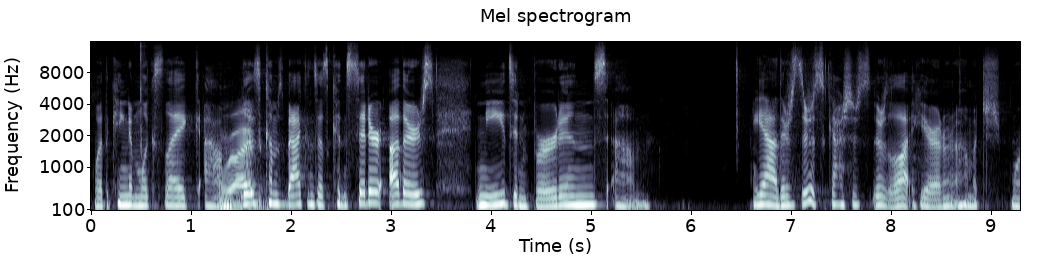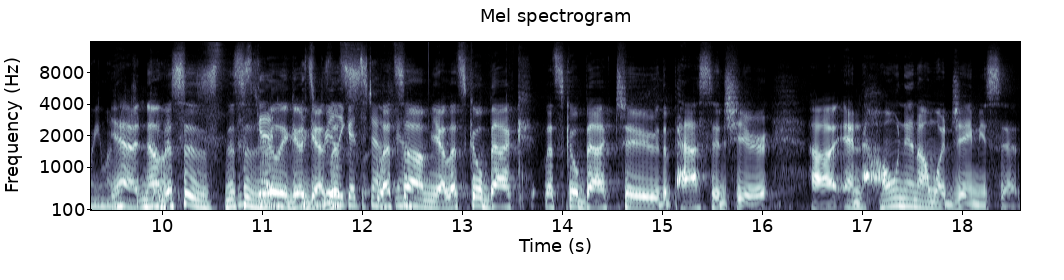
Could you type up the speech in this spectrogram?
what the kingdom looks like. Um, right. Liz comes back and says, consider others' needs and burdens. Um, yeah, there's there's gosh, there's, there's a lot here. I don't know how much more you want. Yeah, to no, going. this is this, this is, good. really good, it's guys. Really let's, good stuff. Let's yeah. um yeah, let's go back. Let's go back to the passage here, uh, and hone in on what Jamie said.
